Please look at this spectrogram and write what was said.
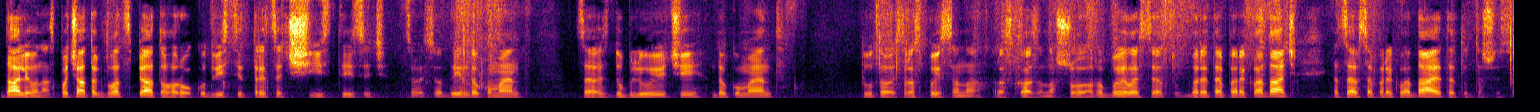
Далі у нас початок 25-го року 236 тисяч. Це ось один документ. Це ось дублюючий документ. Тут ось розписано, розказано, що робилося. Тут берете перекладач, це все перекладаєте. Тут щось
